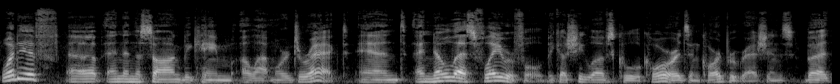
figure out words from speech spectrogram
what if? Uh, and then the song became a lot more direct and and no less flavorful because she loves cool chords and chord progressions. But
